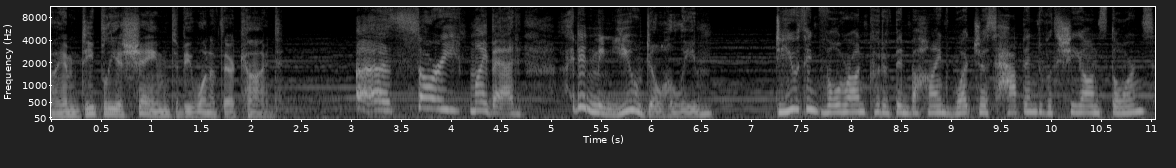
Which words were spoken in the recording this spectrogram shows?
I am deeply ashamed to be one of their kind. Uh, sorry, my bad. I didn't mean you, Dohalim. Do you think Vholran could have been behind what just happened with Shionne's thorns?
